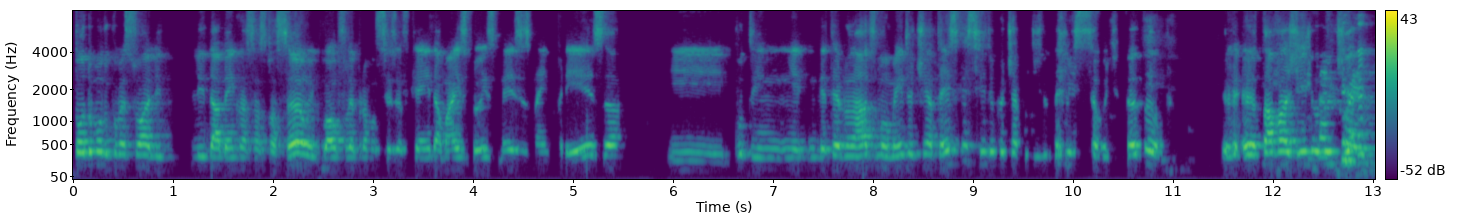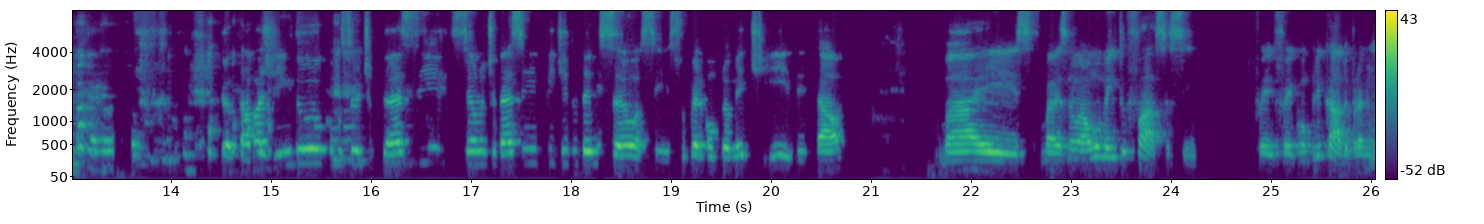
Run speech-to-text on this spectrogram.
todo mundo começou a lidar bem com essa situação. Igual eu falei para vocês, eu fiquei ainda mais dois meses na empresa. E, puta, em, em, determinados momentos eu tinha até esquecido que eu tinha pedido demissão, de tanto. Eu estava agindo no dia. eu estava agindo como se eu tivesse, se eu não tivesse pedido demissão, assim, super comprometido e tal. Mas, mas não é um momento fácil, assim foi, foi complicado para mim.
